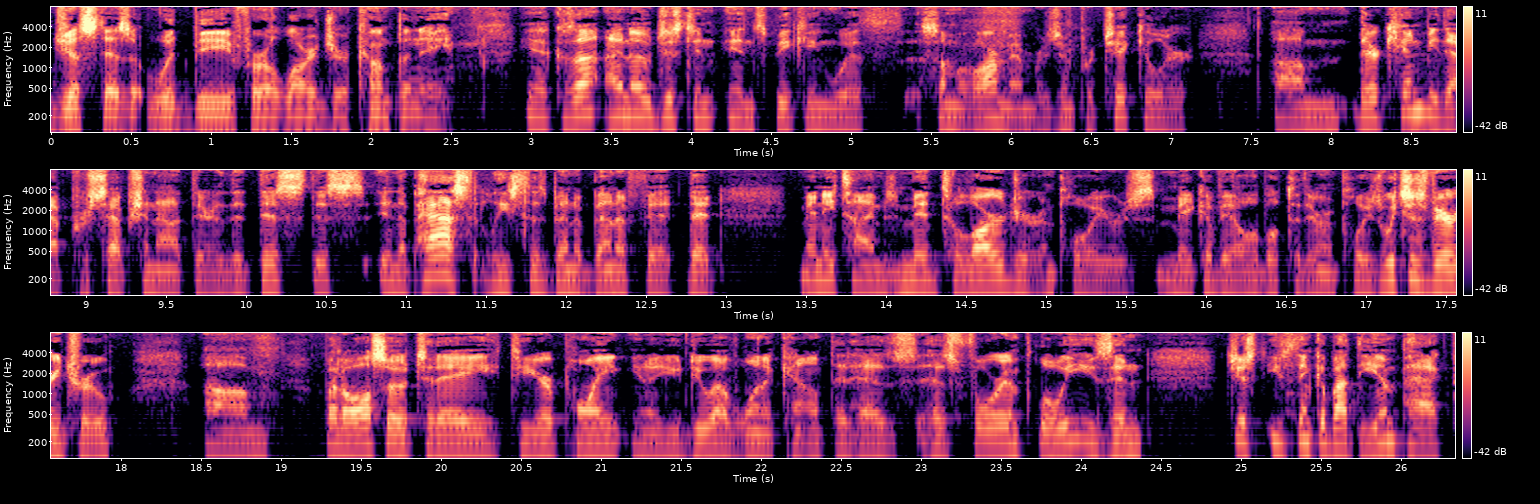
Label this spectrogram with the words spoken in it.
just as it would be for a larger company. Yeah, because I, I, know just in, in speaking with some of our members in particular, um, there can be that perception out there that this this in the past at least has been a benefit that many times mid to larger employers make available to their employees, which is very true. Um, but also today, to your point, you know, you do have one account that has has four employees, and just you think about the impact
